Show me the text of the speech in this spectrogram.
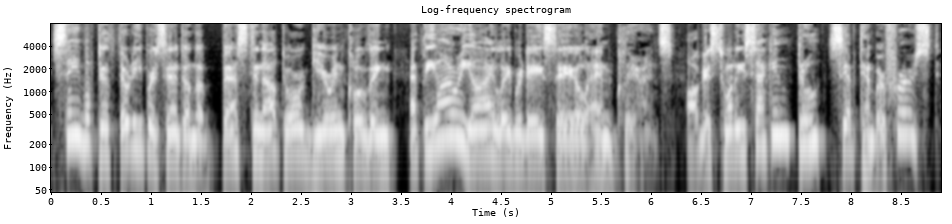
Save up to 30% on the best in outdoor gear and clothing at the REI Labor Day sale and clearance, August 22nd through September 1st.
